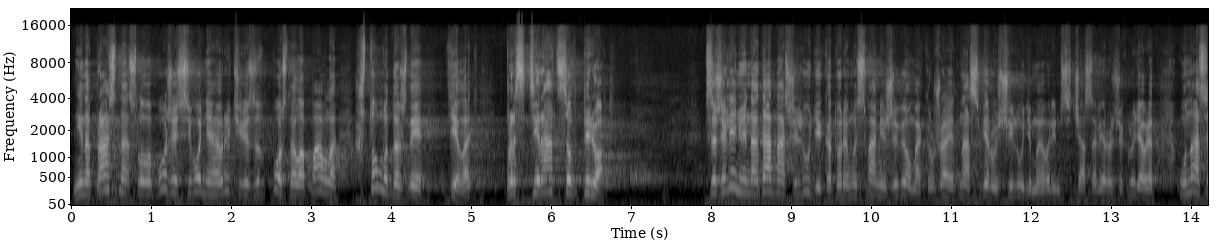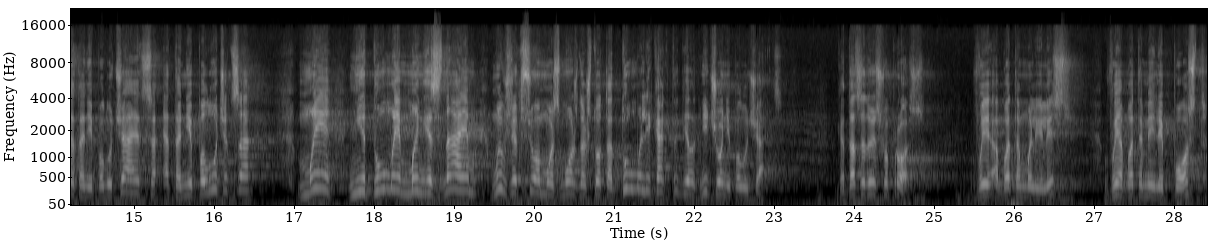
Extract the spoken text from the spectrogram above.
Не напрасно Слово Божие сегодня говорит через апостола Павла, что мы должны делать? Простираться вперед. К сожалению, иногда наши люди, которые мы с вами живем и окружают нас, верующие люди, мы говорим сейчас о верующих людях, говорят, у нас это не получается, это не получится, мы не думаем, мы не знаем, мы уже все, возможно, что-то думали, как это делать, ничего не получается. Когда задаешь вопрос – вы об этом молились, вы об этом имели пост,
